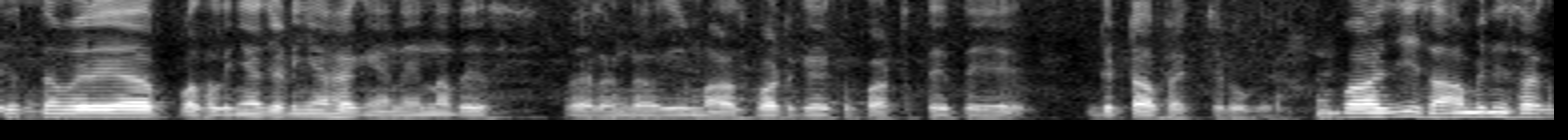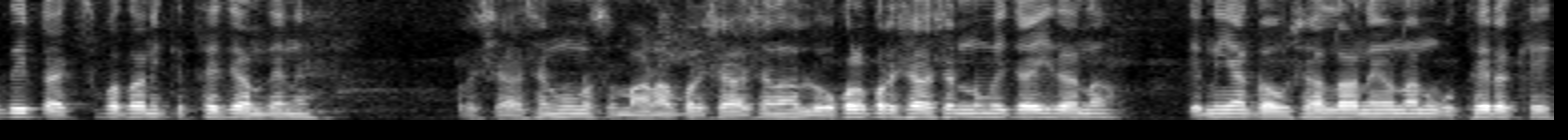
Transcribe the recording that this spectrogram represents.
ਜਿੱਥੇ ਮੇਰੇ ਆ ਪਸਲੀਆਂ ਜਿਹੜੀਆਂ ਹੈਗੀਆਂ ਨੇ, ਇਹਨਾਂ ਤੇ ਸਵੈਲਿੰਗ ਆ ਗਈ, ਮਾਸ ਫਟ ਗਿਆ ਇੱਕ ਪੱਟ ਤੇ ਤੇ ਗਿੱਟਾ ਫ੍ਰੈਕਚਰ ਹੋ ਗਿਆ। ਬਸ ਜੀ, ਸਾਂਭ ਵੀ ਨਹੀਂ ਸਕਦੀ, ਟੈਕਸ ਪਤਾ ਨਹੀਂ ਕਿੱਥੇ ਜਾਂਦੇ ਨੇ। ਪ੍ਰਸ਼ਾਸਨ ਨੂੰ ਸਮਾਣਾ ਪ੍ਰਸ਼ਾਸਨ ਆ, ਲੋਕਲ ਪ੍ਰਸ਼ਾਸਨ ਨੂੰ ਵੀ ਚਾਹੀਦਾ ਨਾ। ਕਿੰਨੀਆਂ ਗਊਸ਼ਾਲਾ ਨੇ ਉਹਨਾਂ ਨੂੰ ਉੱਥੇ ਰੱਖੇ।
